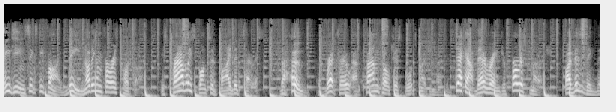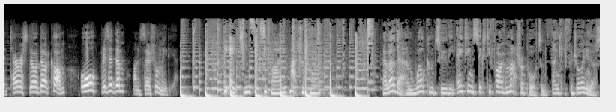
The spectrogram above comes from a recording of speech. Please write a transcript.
1865, the Nottingham Forest podcast, is proudly sponsored by The Terrace, the home of retro and fan culture sports merchandise. Check out their range of forest merch by visiting theterracestore.com or visit them on social media. The 1865 Match Report. Hello there, and welcome to the 1865 Match Report, and thank you for joining us.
